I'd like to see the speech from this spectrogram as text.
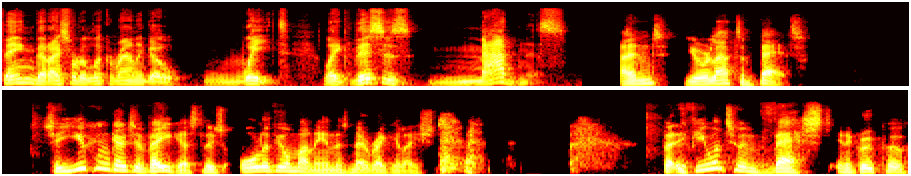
thing that I sort of look around and go, wait, like this is madness. And you're allowed to bet. So you can go to Vegas, lose all of your money, and there's no regulation. but if you want to invest in a group of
